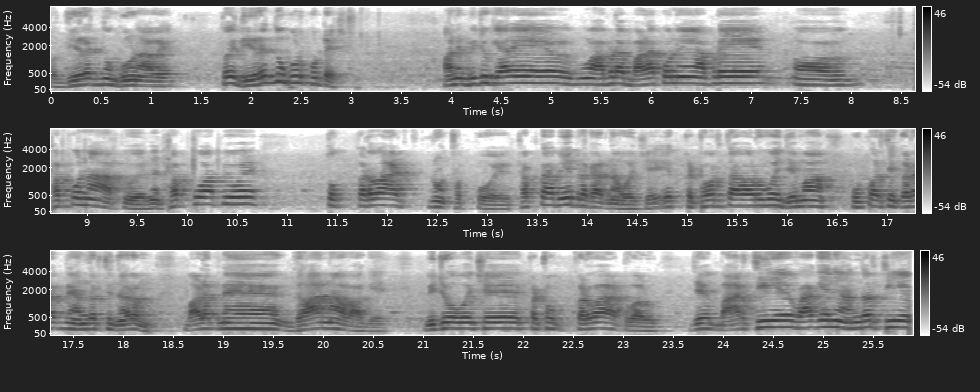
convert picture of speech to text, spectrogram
તો ધીરજનો ગુણ આવે. તો એ ધીરજનું ગુણ ખૂટે છે અને બીજું ક્યારે આપણા બાળકોને આપણે ઠપકો ના આપ્યો હોય. ને ઠપકો આપ્યો હોય તો કડવાટનો ઠપકો હોય. ઠપકા બે પ્રકારના હોય છે. એક કઠોરતાવાળું હોય જેમાં ઉપરથી કડક ને અંદરથી નરમ. બાળકને ઘા ના વાગે. બીજો હોય છે કઠો, કડવાટવાળું. જે બહારથી એ વાગે ને અંદરથી એ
